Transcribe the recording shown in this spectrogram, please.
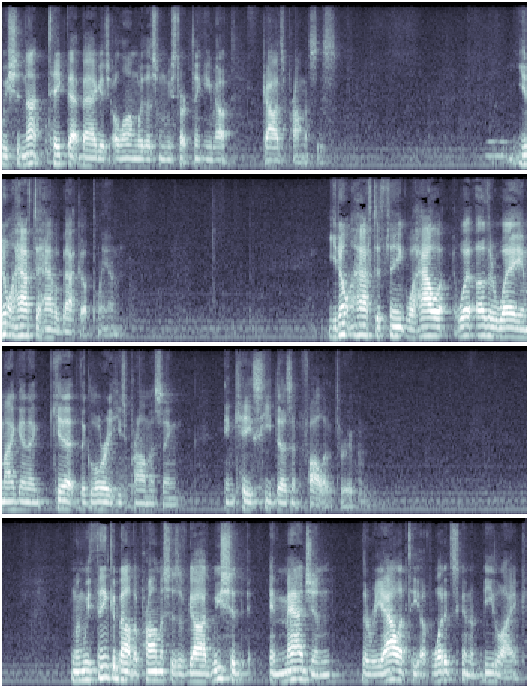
We should not take that baggage along with us when we start thinking about God's promises. You don't have to have a backup plan you don't have to think, well, how, what other way am I going to get the glory he's promising in case he doesn't follow through? When we think about the promises of God, we should imagine the reality of what it's going to be like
